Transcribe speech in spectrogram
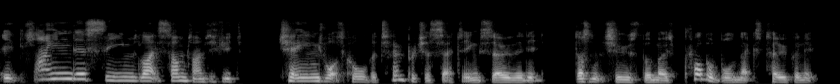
It kind of seems like sometimes if you change what's called the temperature setting so that it doesn't choose the most probable next token, it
